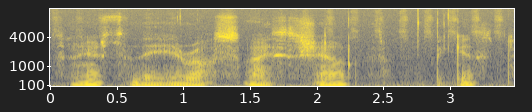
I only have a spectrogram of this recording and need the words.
So here's ice shelf, biggest.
